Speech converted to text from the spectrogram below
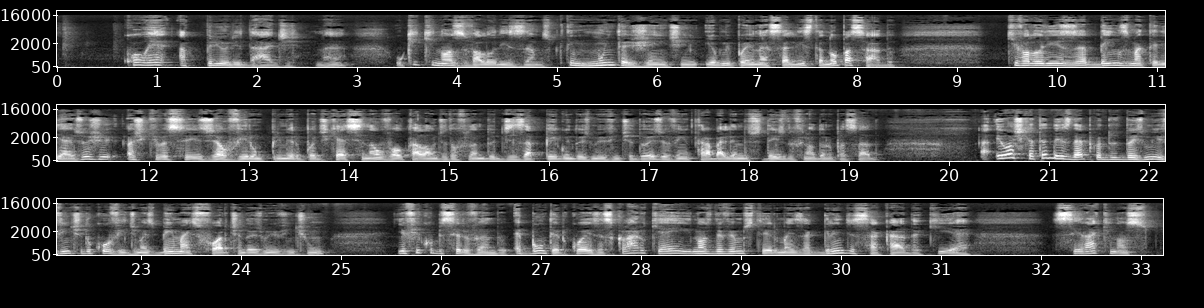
qual é a prioridade, né? O que, que nós valorizamos? Porque tem muita gente, eu me ponho nessa lista no passado, que valoriza bens materiais. Hoje, acho que vocês já ouviram o primeiro podcast, se não, volta lá onde eu estou falando do desapego em 2022. Eu venho trabalhando isso desde o final do ano passado. Ah, eu acho que até desde a época do 2020 do Covid, mas bem mais forte em 2021 e eu fico observando, é bom ter coisas? Claro que é e nós devemos ter, mas a grande sacada aqui é: será que nós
